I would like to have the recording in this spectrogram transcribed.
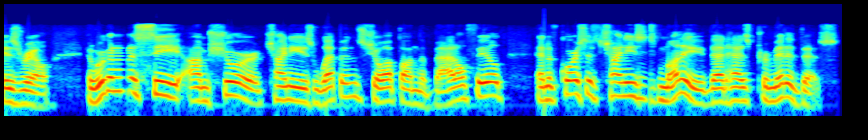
Israel. And we're going to see, I'm sure, Chinese weapons show up on the battlefield. And of course, it's Chinese money that has permitted this.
